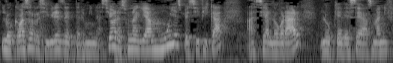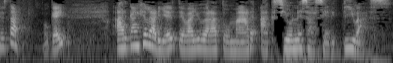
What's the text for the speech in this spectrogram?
lo que vas a recibir es determinación, es una guía muy específica hacia lograr lo que deseas manifestar, ¿ok? Arcángel Ariel te va a ayudar a tomar acciones asertivas,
